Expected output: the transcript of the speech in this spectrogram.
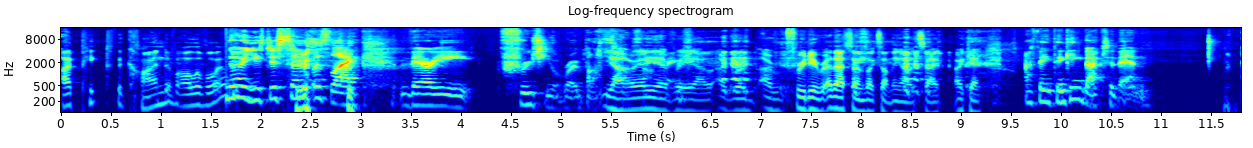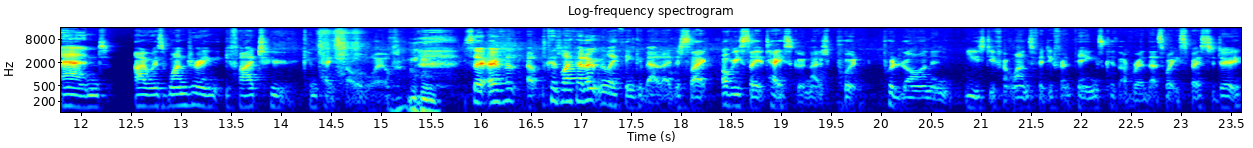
I picked the kind of olive oil. No, you just said it was like very fruity or robust. Yeah, or yeah, yeah, yeah. Uh, a, a, a fruity. Uh, that sounds like something I would say. Okay. I've been thinking back to then, and I was wondering if I too can taste olive oil. so over uh, because like I don't really think about it. I just like obviously it tastes good, and I just put put it on and use different ones for different things because I've read that's what you're supposed to do.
